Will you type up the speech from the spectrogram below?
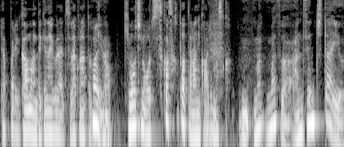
やっぱり我慢できないぐらい辛くなった時の気持ちの落ち着かせ方って何かありますか、ま、まずは安全地帯を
